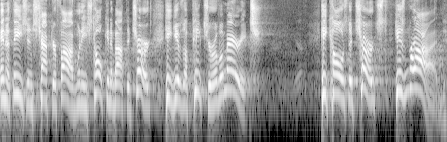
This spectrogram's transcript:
In Ephesians chapter 5, when he's talking about the church, he gives a picture of a marriage. He calls the church his bride.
